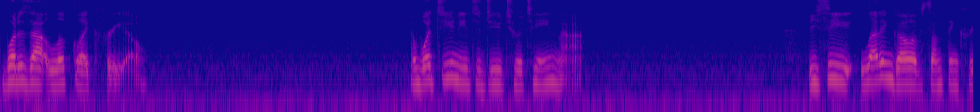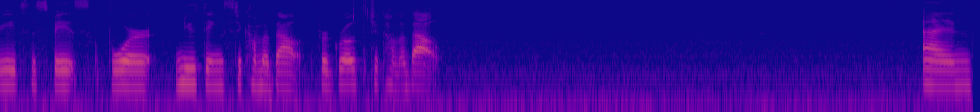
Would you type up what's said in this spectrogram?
What does that look like for you? And what do you need to do to attain that? You see, letting go of something creates the space for new things to come about, for growth to come about. And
